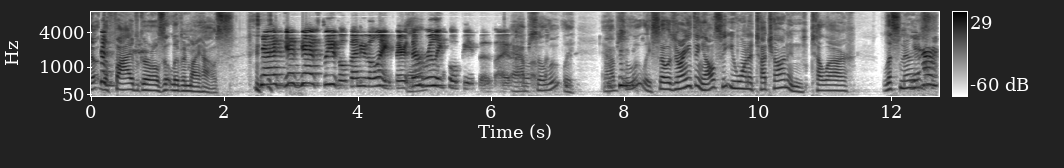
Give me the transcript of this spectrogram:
It would be. the, the five girls that live in my house. yes, yes, yes. Please, I'll send you the link. They're they're really cool pieces. I, absolutely, I absolutely. So, is there anything else that you want to touch on and tell our listeners? Yeah,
